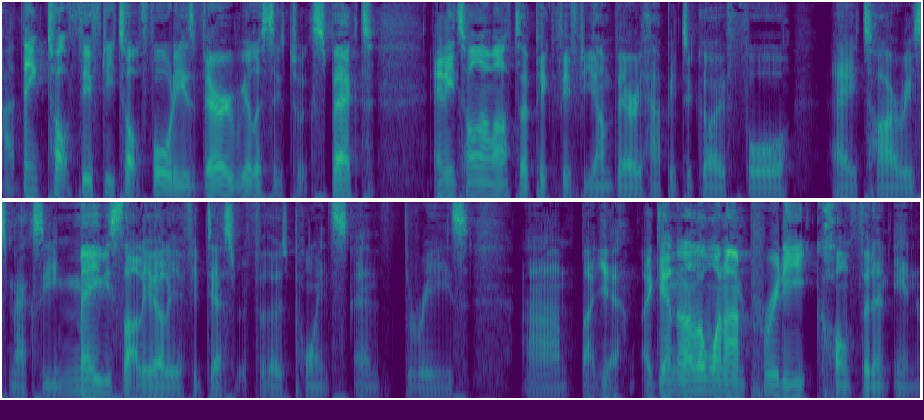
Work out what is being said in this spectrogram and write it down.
I think top 50, top 40 is very realistic to expect. Anytime after pick 50, I'm very happy to go for a Tyrese Maxey, maybe slightly earlier if you're desperate for those points and threes. Um, but yeah, again, another one I'm pretty confident in.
